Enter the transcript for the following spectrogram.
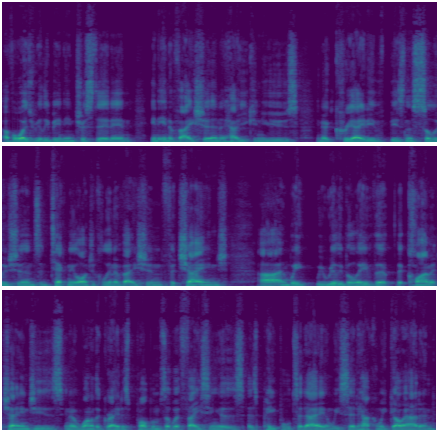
I've always really been interested in, in innovation and how you can use, you know, creative business solutions and technological innovation for change. Uh, and we, we really believe that, that climate change is you know one of the greatest problems that we're facing as, as people today. And we said, how can we go out and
